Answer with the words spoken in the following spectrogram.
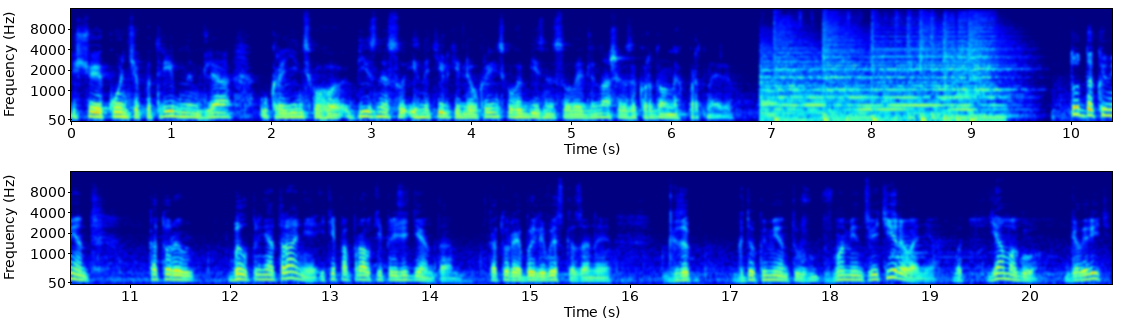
і що є конче потрібним для українського бізнесу, і не тільки для українського бізнесу, але й для наших закордонних партнерів. Тот документ, который был принят ранее, и те поправки президента, которые были высказаны к, док- к документу в, в момент ветирования, вот я могу говорить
